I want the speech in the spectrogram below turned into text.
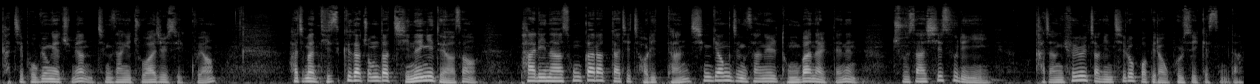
같이 복용해주면 증상이 좋아질 수 있고요. 하지만 디스크가 좀 더 진행이 되어서 팔이나 손가락까지 저릿한 신경 증상을 동반할 때는 주사 시술이 가장 효율적인 치료법이라고 볼 수 있겠습니다.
